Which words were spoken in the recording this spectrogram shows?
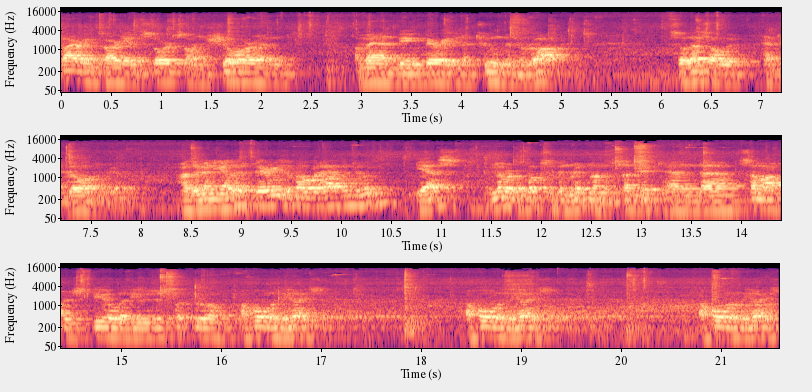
firing party of sorts on shore and a man being buried in a tomb in the rock. So that's all we had to go on, really. Are there any other theories about what happened to him? Yes, a number of books have been written on the subject, and uh, some authors feel that he was just put through a, a hole in the ice. A hole in the ice. A hole in the ice.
